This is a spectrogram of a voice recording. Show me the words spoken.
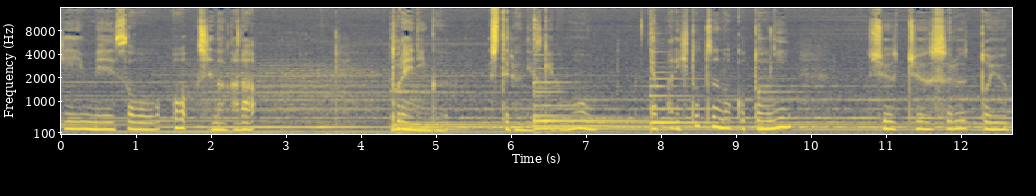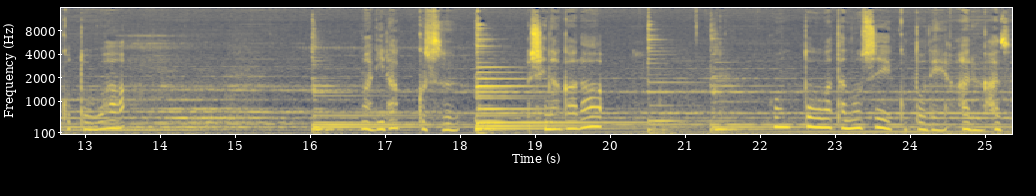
近瞑想をしながらトレーニングしてるんですけどもやっぱり一つのことに集中するということはまあリラックスしながら本当は楽しいことであるはず。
